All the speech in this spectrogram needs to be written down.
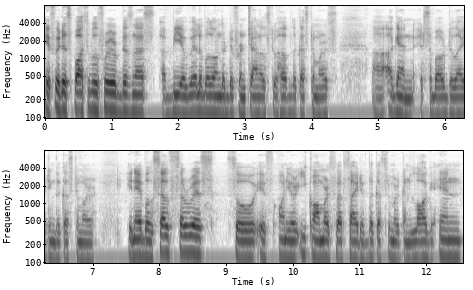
if it is possible for your business, uh, be available on the different channels to help the customers. Uh, again, it's about delighting the customer. Enable self-service. So if on your e-commerce website, if the customer can log in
